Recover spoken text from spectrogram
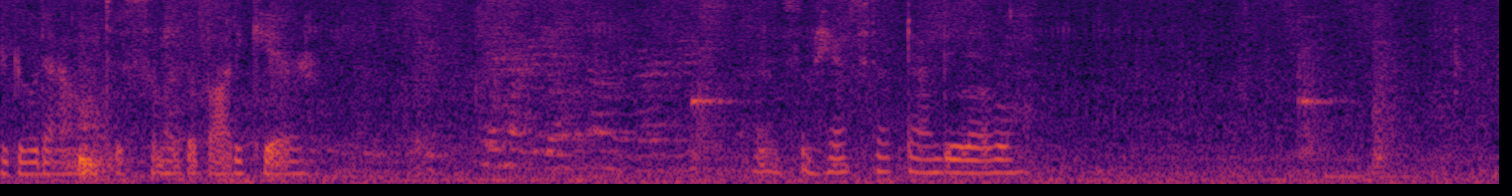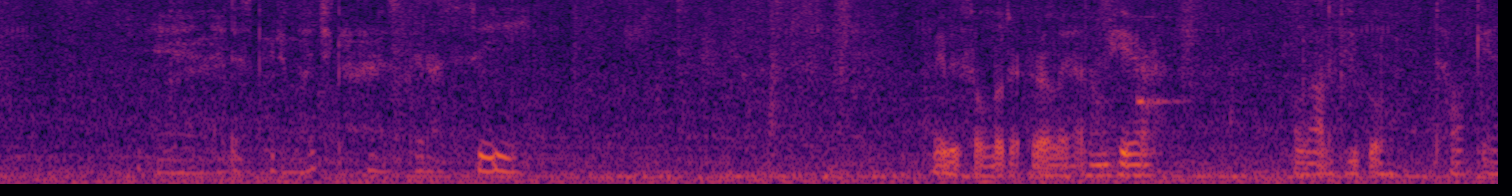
we go down to some of the body care and some hair stuff down below. that is pretty much, guys, that I see. Maybe it's a little early. I don't hear a lot of people talking.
